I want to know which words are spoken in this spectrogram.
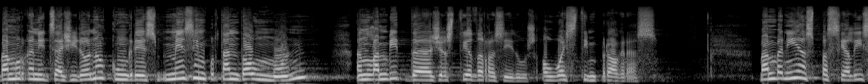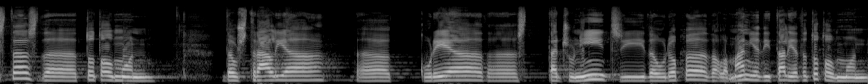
vam organitzar a Girona el congrés més important del món en l'àmbit de gestió de residus, el Waste in Progress. Van venir especialistes de tot el món, d'Austràlia, de Corea, dels Estats Units i d'Europa, d'Alemanya, d'Itàlia, de tot el món.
